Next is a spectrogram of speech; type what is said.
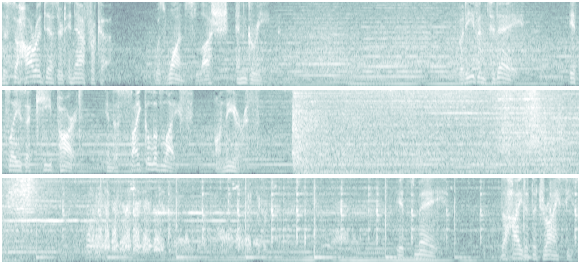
the Sahara Desert in Africa, was once lush and green. But even today, it plays a key part in the cycle of life on the Earth. It's May, the height of the dry season.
